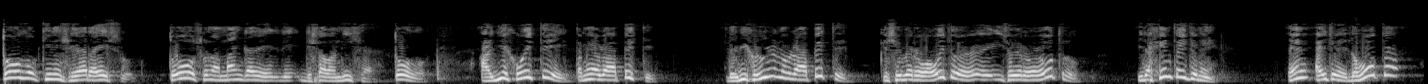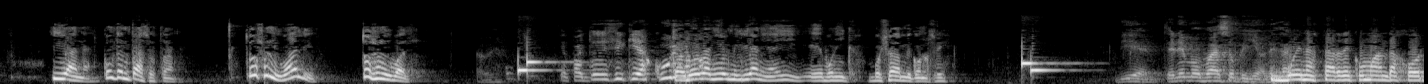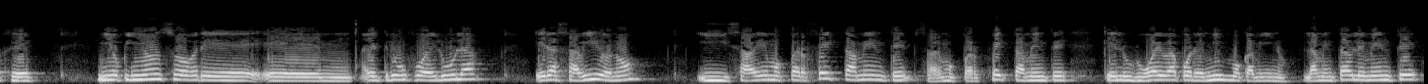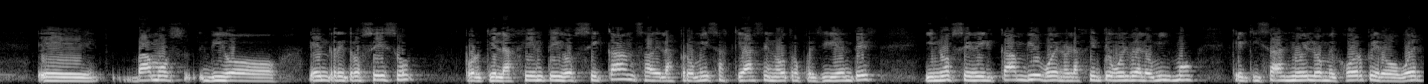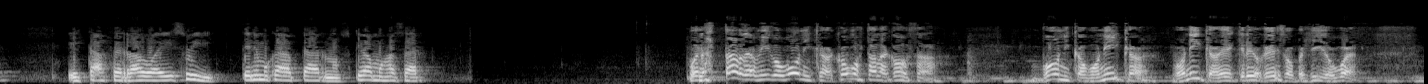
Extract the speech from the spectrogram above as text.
Todos quieren llegar a eso. Todos son una manga de, de, de sabandija. Todo. Al viejo este también hablaba peste. Del viejo Lula no hablaba peste. Que se había robado esto eh, y se había robado otro. Y la gente ahí tenés. ¿Eh? Ahí tenés. Los vota y ganan. Contentazos están. Todos son iguales. Todos son iguales. Te faltó decir que eras culo. Te habló Daniel Miliani ahí, eh, Bonica. Vos ya me conocés. Bien, tenemos más opiniones. Dale. Buenas tardes, ¿cómo anda Jorge? Mi opinión sobre eh, el triunfo de Lula era sabido, ¿no? Y sabemos perfectamente, sabemos perfectamente que el Uruguay va por el mismo camino. Lamentablemente eh, vamos, digo, en retroceso porque la gente, digo, se cansa de las promesas que hacen otros presidentes y no se ve el cambio y bueno, la gente vuelve a lo mismo que quizás no es lo mejor, pero bueno, está aferrado a eso y tenemos que adaptarnos. ¿Qué vamos a hacer? Buenas tardes, amigo Bónica. ¿Cómo está la cosa? Bónica, Bonica. Bonica, eh, creo que es su apellido. Bueno,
